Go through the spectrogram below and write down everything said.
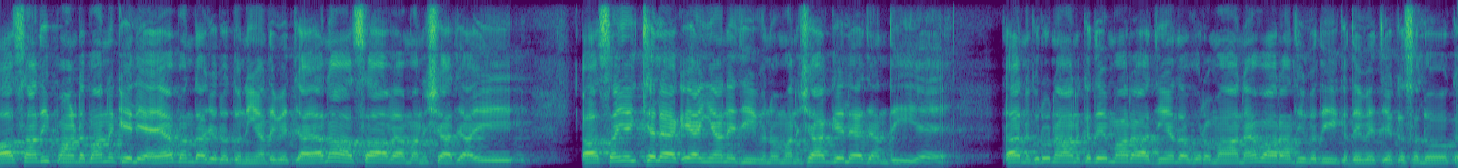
ਆਸਾਂ ਦੀ ਪੰਡ ਬੰਨ ਕੇ ਲਿਆਇਆ ਬੰਦਾ ਜਦੋਂ ਦੁਨੀਆ ਦੇ ਵਿੱਚ ਆਇਆ ਨਾ, ਆਸਾ ਆਵਿਆ ਮਨਸ਼ਾ ਜਾਏ। ਆਸਾਂ ਹੀ ਇੱਥੇ ਲੈ ਕੇ ਆਈਆਂ ਨੇ ਜੀਵ ਨੂੰ, ਮਨਸ਼ਾ ਅੱਗੇ ਲੈ ਜਾਂਦੀ ਹੈ। ਧੰਨ ਗੁਰੂ ਨਾਨਕ ਦੇ ਮਹਾਰਾਜ ਜੀਆਂ ਦਾ ਫਰਮਾਨ ਹੈ, ਵਾਰਾਂ ਦੀ ਵਧੀਕ ਦੇ ਵਿੱਚ ਇੱਕ ਸ਼ਲੋਕ।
